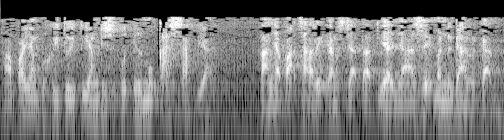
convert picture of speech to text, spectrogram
Apa yang begitu itu yang disebut ilmu kasab ya. Tanya Pak Carik yang sejak tadi hanya asik mendengarkan.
